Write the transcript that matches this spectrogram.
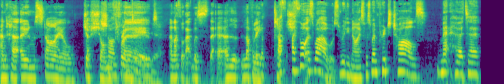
and her own style just shone, Shone through. through. Yeah. And I thought that was a, a lovely touch. I, I thought as well what was really nice was when Prince Charles met her to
